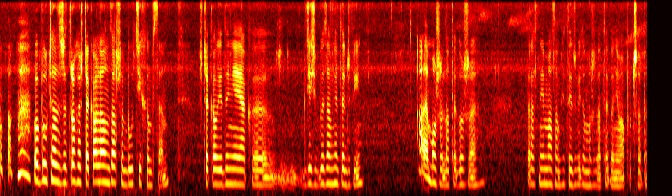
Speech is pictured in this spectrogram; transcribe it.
Bo był czas, że trochę szczekał, ale on zawsze był cichym psem. Szczekał jedynie jak e, gdzieś były zamknięte drzwi ale może dlatego, że teraz nie ma zamkniętych drzwi, to może dlatego nie ma potrzeby.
